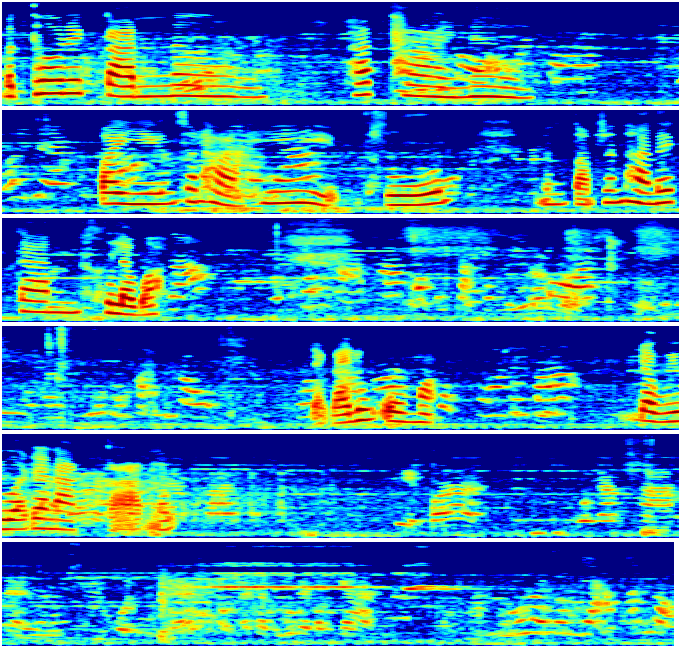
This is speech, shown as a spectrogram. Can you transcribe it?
บัตเทิลด้วยกันหนึ่งพักทายหนึ่งไปยืนสถานที่ศูนย์หนึ่งตามเส้นทางด้วยกันคืออะไรวะอยากได้ลูกอมอะอยากวิวัฒนาการแล้วเรียกว่าคนนำทางเนี่ยคนอยู่แล้วเขาน่าจะรู้อะไรบางอย่างรู้เลยบางอย่างนั้นเหรอ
